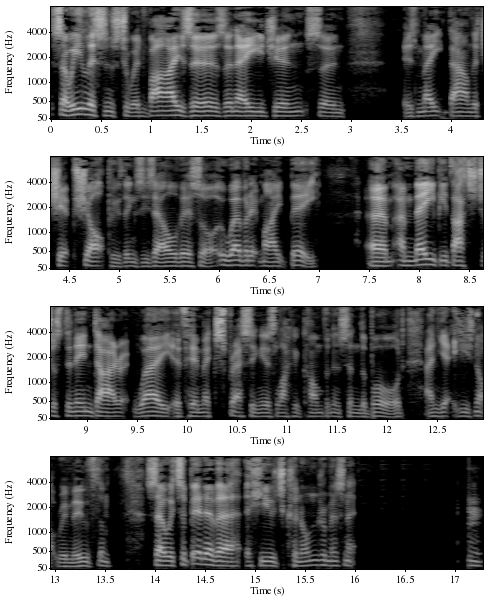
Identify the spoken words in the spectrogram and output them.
So he listens to advisors and agents and his mate down the chip shop who thinks he's Elvis or whoever it might be. Um, and maybe that's just an indirect way of him expressing his lack of confidence in the board, and yet he's not removed them. So it's a bit of a, a huge conundrum, isn't it?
